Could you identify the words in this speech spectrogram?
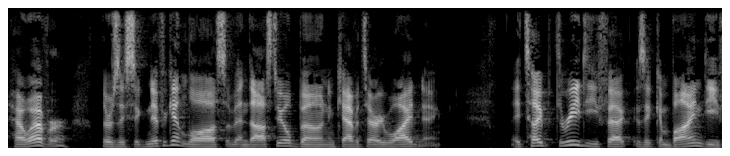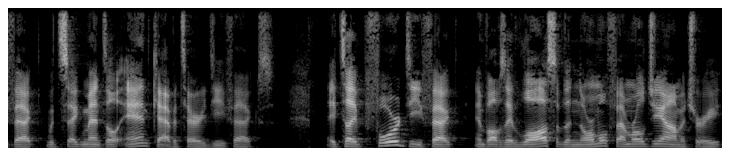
However, there is a significant loss of endosteal bone and cavitary widening. A type 3 defect is a combined defect with segmental and cavitary defects. A type 4 defect involves a loss of the normal femoral geometry,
